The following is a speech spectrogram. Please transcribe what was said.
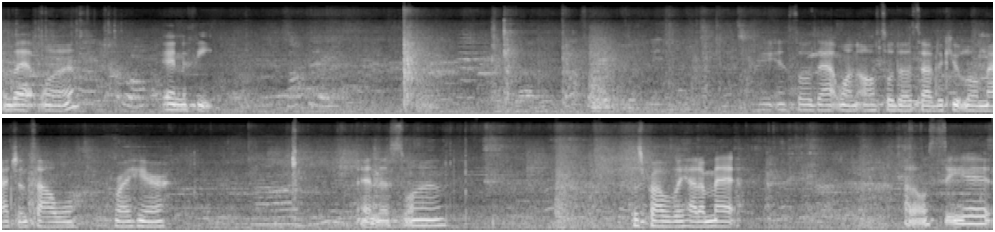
That one. And the feet. And so that one also does have the cute little matching towel right here. And this one. This probably had a mat I don't see it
